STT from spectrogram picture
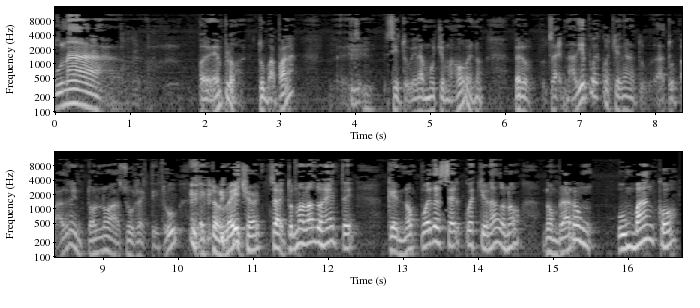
una por ejemplo tu papá si, estuviera mucho más joven no pero o sea, nadie puede cuestionar a tu, a tu padre en torno a su rectitud. Héctor Richard o sea estamos hablando de gente que no puede ser cuestionado no nombraron un banco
